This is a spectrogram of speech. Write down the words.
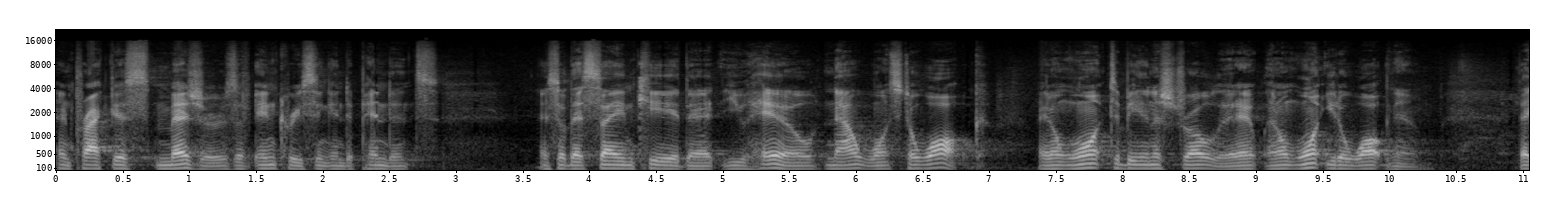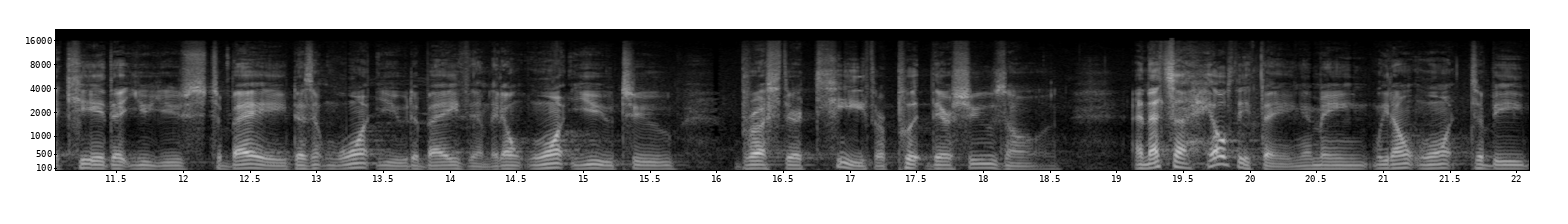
and practice measures of increasing independence. And so that same kid that you held now wants to walk. They don't want to be in a stroller. They don't, want you to walk them. That kid that you used to bathe doesn't want you to bathe them. They don't want you to brush their teeth or put their shoes on. And that's a healthy thing. I mean, we don't want to be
